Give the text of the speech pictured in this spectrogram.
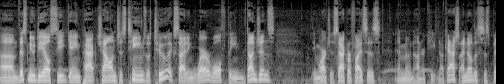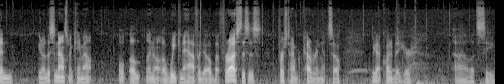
Um, this new DLC game pack challenges teams with two exciting werewolf-themed dungeons: the March of Sacrifices and Moon Hunter Keep. Now, Cash, I know this has been, you know, this announcement came out, a, a, you know, a week and a half ago, but for us, this is first time we're covering it, so we got quite a bit here. Uh, let's see.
